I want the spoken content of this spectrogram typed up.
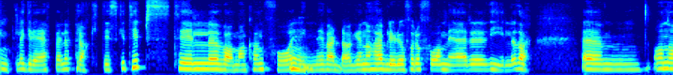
enkle grep eller praktiske tips til hva man kan få mm. inn i hverdagen. Og her blir det jo for å få mer hvile, da. Um, og nå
